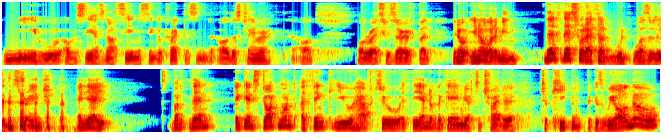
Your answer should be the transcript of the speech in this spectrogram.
me, who obviously has not seen a single practice, and all disclaimer, all, all rights reserved. But you know, you know what I mean. That that's what I thought would, was a little bit strange. and yeah, but then against Dortmund, I think you have to at the end of the game you have to try to to keep it because we all know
